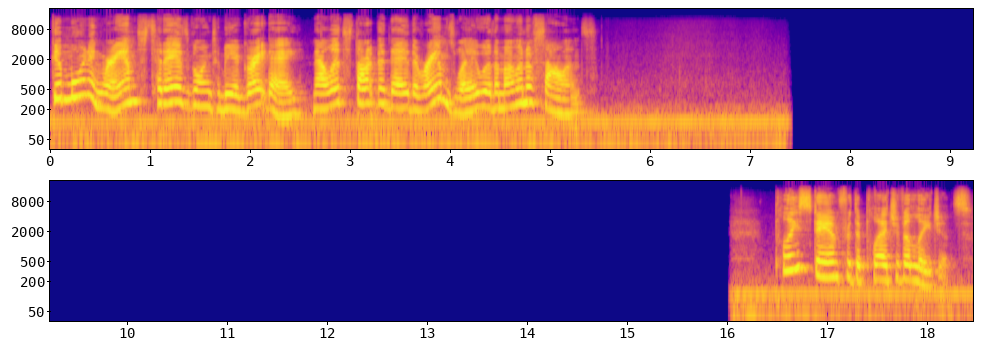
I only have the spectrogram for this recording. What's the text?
Good morning, Rams. Today is going to be a great day. Now let's start the day the Rams way with a moment of silence. Please stand for the Pledge of Allegiance.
